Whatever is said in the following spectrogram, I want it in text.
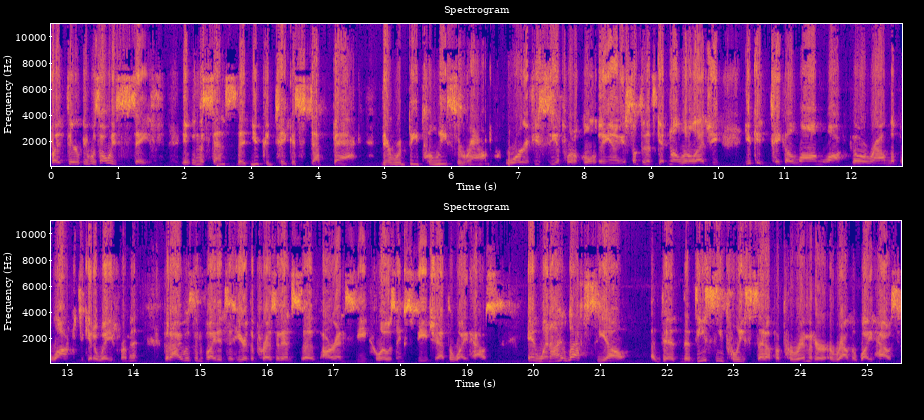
But there, it was always safe in the sense that you could take a step back there would be police around. Or if you see a political, you know, something that's getting a little edgy, you could take a long walk, go around the block to get away from it. But I was invited to hear the president's uh, RNC closing speech at the White House. And when I left CL, the, the DC police set up a perimeter around the White House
